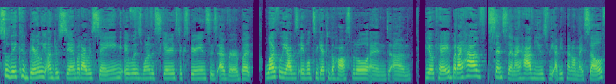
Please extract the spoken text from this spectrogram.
So they could barely understand what I was saying. It was one of the scariest experiences ever. But luckily, I was able to get to the hospital and um, be okay. But I have, since then, I have used the EpiPen on myself.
